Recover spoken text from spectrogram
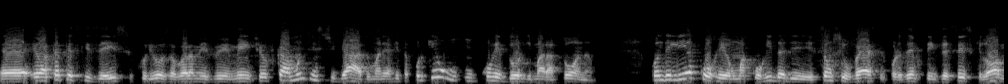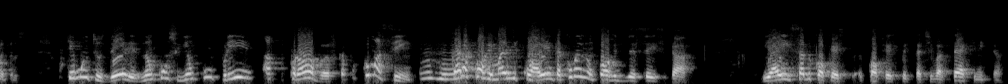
é, eu até pesquisei isso, curioso, agora me veio em mente. Eu ficava muito instigado, Maria Rita, por que um, um corredor de maratona, quando ele ia correr uma corrida de São Silvestre, por exemplo, que tem 16 quilômetros, porque muitos deles não conseguiam cumprir a prova. Eu ficava, como assim? Uhum. O cara corre mais de 40, como ele não corre 16K? E aí, sabe qual é, qual é a expectativa técnica?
